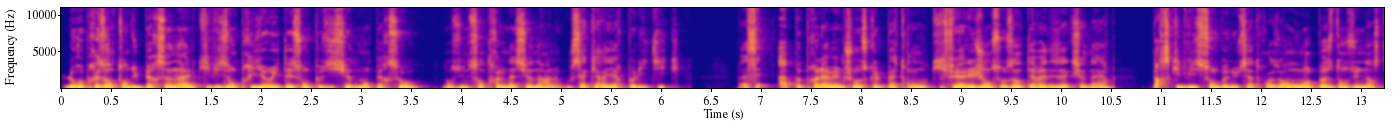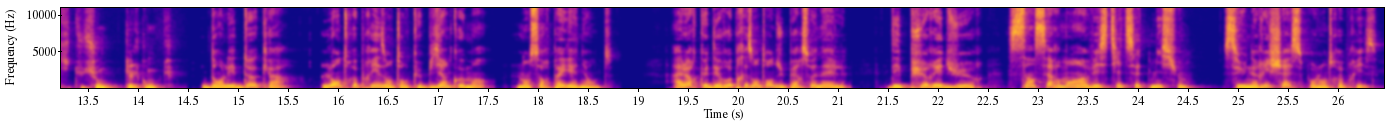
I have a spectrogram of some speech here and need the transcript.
Le représentant du personnel qui vise en priorité son positionnement perso dans une centrale nationale ou sa carrière politique, bah, c'est à peu près la même chose que le patron qui fait allégeance aux intérêts des actionnaires parce qu'il vise son bonus à 3 ans ou un poste dans une institution quelconque. Dans les deux cas, l'entreprise en tant que bien commun n'en sort pas gagnante. Alors que des représentants du personnel, des purs et durs, sincèrement investis de cette mission, c'est une richesse pour l'entreprise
